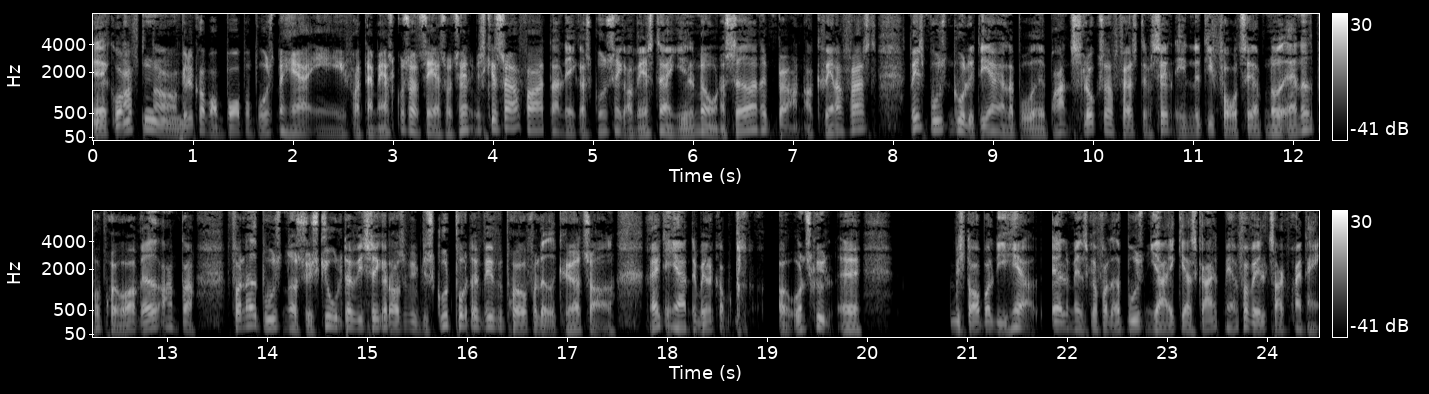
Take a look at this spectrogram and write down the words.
Ja. God aften, og Velkommen ombord på bussen her i, fra Damaskus og til jeres hotel. Vi skal sørge for, at der ligger skudsikre veste og hjelme under sæderne, børn og kvinder først. Hvis bussen kolliderer eller bryder i brand, sluk så først dem selv, inden de foretager noget andet på prøver at redde andre. Forlad bussen og søg skjul, da vi sikkert også vil blive skudt på, da vi vil prøve at forlade køretøjet. Rigtig hjertelig velkommen. Og undskyld, øh, vi stopper lige her. Alle mennesker forlader bussen. Jeg er ikke jeres guide mere. Farvel, tak for i dag.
